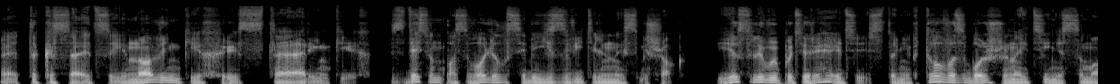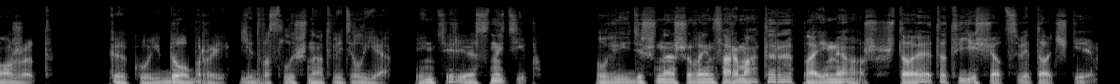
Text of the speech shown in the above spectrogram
Это касается и новеньких, и стареньких. Здесь он позволил себе язвительный смешок. «Если вы потеряетесь, то никто вас больше найти не сможет». «Какой добрый!» — едва слышно ответил я. «Интересный тип. Увидишь нашего информатора, поймешь, что этот еще цветочки».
